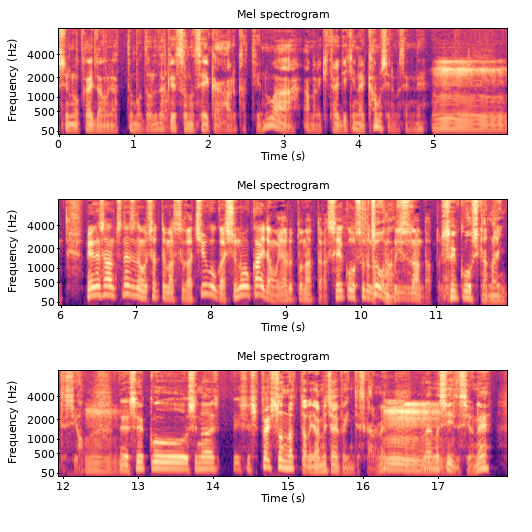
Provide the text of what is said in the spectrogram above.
首脳会談をやってもどれだけその成果があるかっていうのは、あまり期待できないかもしれませんね。うん宮家さん、常々おっしゃってますが、中国が首脳会談をやるとなったら成功するのは確実なんだと成功しかないんですよ。え成功しない失敗しそうになったらやめちゃえばいいんですからね。羨ましいですよね。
